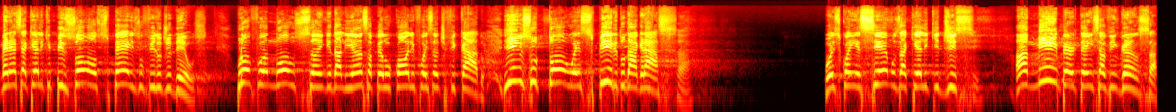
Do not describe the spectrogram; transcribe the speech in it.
merece aquele que pisou aos pés o Filho de Deus, profanou o sangue da aliança pelo qual ele foi santificado e insultou o Espírito da graça. Pois conhecemos aquele que disse: A mim pertence a vingança,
